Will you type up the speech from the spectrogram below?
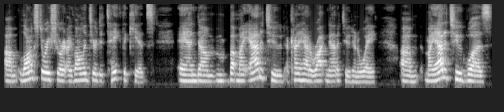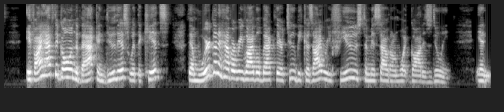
Um, long story short, I volunteered to take the kids. And, um, but my attitude, I kind of had a rotten attitude in a way. Um, my attitude was if I have to go in the back and do this with the kids, then we're going to have a revival back there too, because I refuse to miss out on what God is doing in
